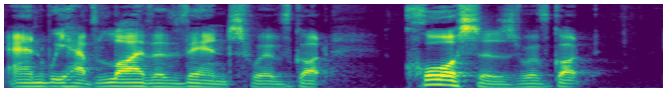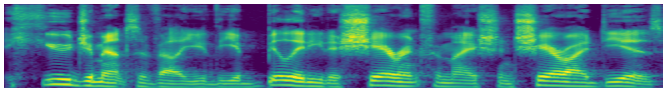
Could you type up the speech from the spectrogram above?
And we have live events, we've got courses, we've got huge amounts of value, the ability to share information, share ideas,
